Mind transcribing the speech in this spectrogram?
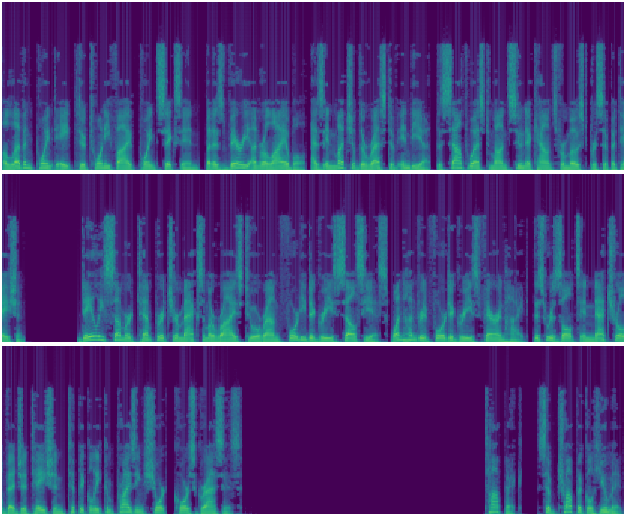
11.8 to 25.6 in, but is very unreliable, as in much of the rest of India, the southwest monsoon accounts for most precipitation. Daily summer temperature maxima rise to around 40 degrees Celsius 104 degrees Fahrenheit. This results in natural vegetation typically comprising short, coarse grasses. Subtropical humid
